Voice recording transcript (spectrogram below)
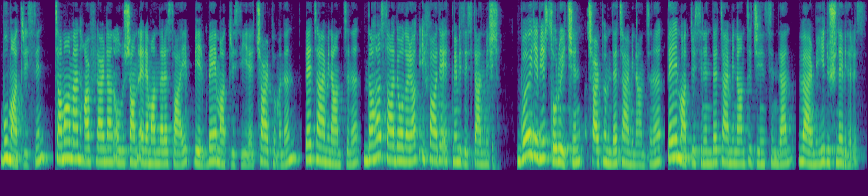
Bu matrisin tamamen harflerden oluşan elemanlara sahip bir B matrisi ile çarpımının determinantını daha sade olarak ifade etmemiz istenmiş. Böyle bir soru için çarpım determinantını B matrisinin determinantı cinsinden vermeyi düşünebiliriz.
